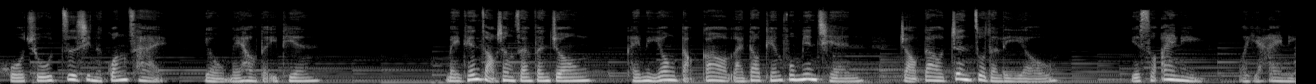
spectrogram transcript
活出自信的光彩，有美好的一天。每天早上三分钟，陪你用祷告来到天父面前，找到振作的理由。耶稣爱你，我也爱你。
